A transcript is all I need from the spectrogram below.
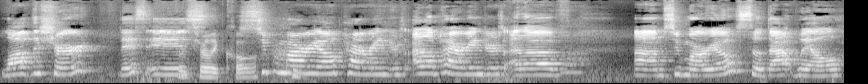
Love the shirt. This is That's really cool. Super Mario, Power Rangers. I love Power Rangers. I love um, Super Mario. So that will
